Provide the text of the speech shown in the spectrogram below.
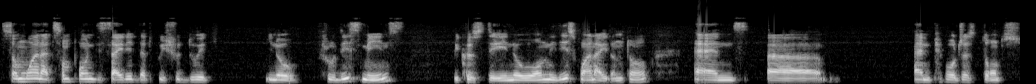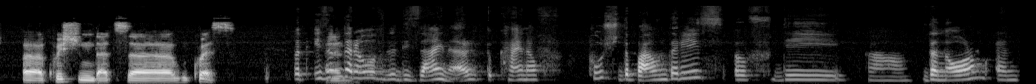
someone at some point decided that we should do it, you know, through this means because they know only this one. I don't know, and uh, and people just don't uh, question that uh, request. But isn't and, the role of the designer to kind of push the boundaries of the uh, the norm and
